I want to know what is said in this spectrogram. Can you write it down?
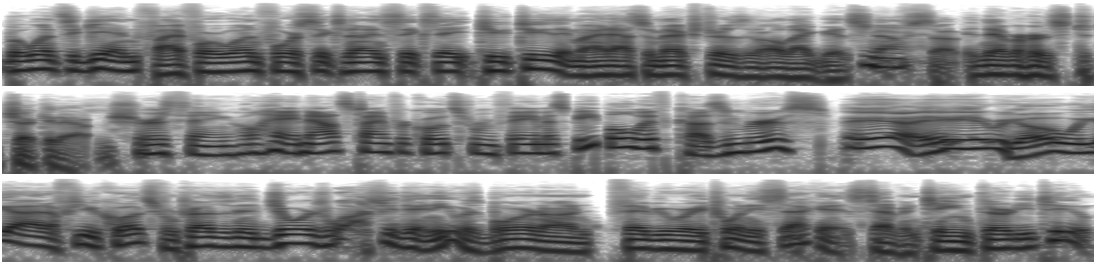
But once again, 541 469 6822. They might have some extras and all that good stuff. So it never hurts to check it out. Sure thing. Well, hey, now it's time for quotes from famous people with Cousin Bruce. Hey, yeah, hey, here we go. We got a few quotes from President George Washington. He was born on February 22nd, 1732.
